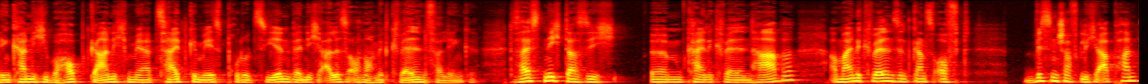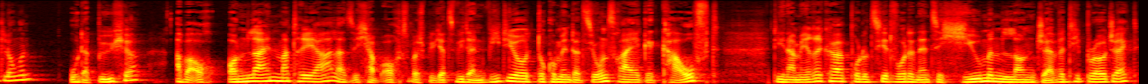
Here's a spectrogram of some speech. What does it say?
den kann ich überhaupt gar nicht mehr zeitgemäß produzieren, wenn ich alles auch noch mit Quellen verlinke. Das heißt nicht, dass ich ähm, keine Quellen habe, aber meine Quellen sind ganz oft wissenschaftliche Abhandlungen oder Bücher, aber auch Online-Material. Also ich habe auch zum Beispiel jetzt wieder ein Videodokumentationsreihe gekauft, die in Amerika produziert wurde, nennt sich Human Longevity Project.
